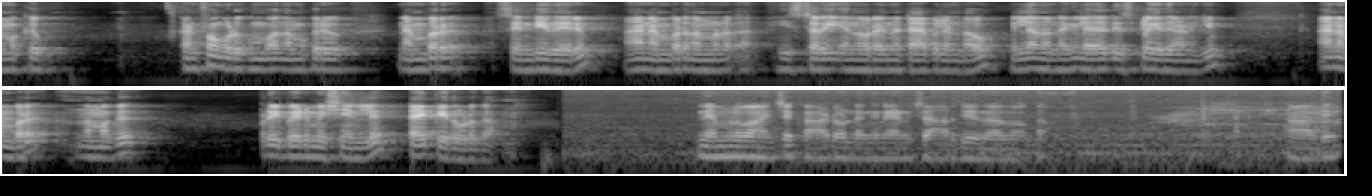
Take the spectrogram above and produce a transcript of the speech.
നമുക്ക് കൺഫേം കൊടുക്കുമ്പോൾ നമുക്കൊരു നമ്പർ സെൻഡ് ചെയ്ത് തരും. ആ നമ്പർ നമ്മൾ ഹിസ്റ്ററി എന്ന് പറയുന്ന ടാബിലുണ്ടാവും ഇല്ലെന്നുണ്ടെങ്കിൽ അത് ഡിസ്പ്ലേ ചെയ്ത് കാണിക്കും. ആ നമ്പർ നമുക്ക് പ്രീപെയ്ഡ് മെഷീനിൽ ടൈപ്പ് ചെയ്ത് കൊടുക്കാം. നമ്മൾ വാങ്ങിച്ച കാർഡ് കൊണ്ട് എങ്ങനെയാണ് ചാർജ് ചെയ്യുന്നത് നോക്കാം. ആദ്യം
